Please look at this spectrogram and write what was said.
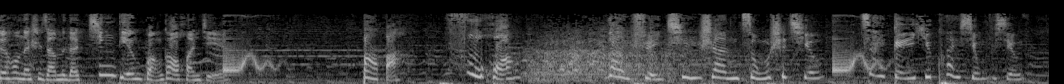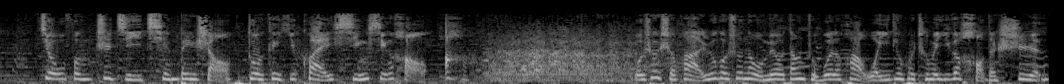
最后呢，是咱们的经典广告环节。爸爸，父皇，万水千山总是情，再给一块行不行？酒逢知己千杯少，多给一块行行好啊！我说实话，如果说呢我没有当主播的话，我一定会成为一个好的诗人。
